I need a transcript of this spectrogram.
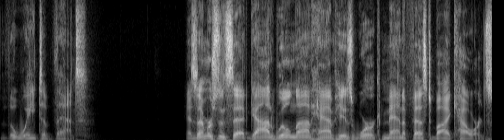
the weight of that. As Emerson said, God will not have his work manifest by cowards.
